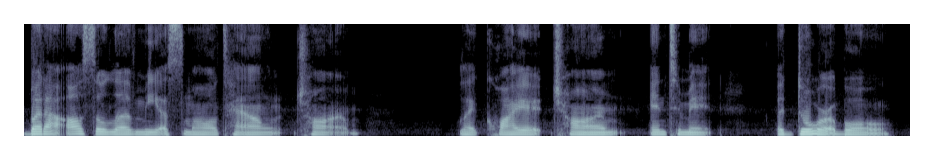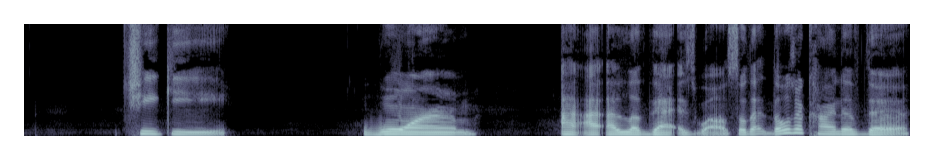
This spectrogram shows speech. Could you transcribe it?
but I also love me a small town charm. Like quiet, charm, intimate, adorable, cheeky, warm. I, I, I love that as well. So that those are kind of the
